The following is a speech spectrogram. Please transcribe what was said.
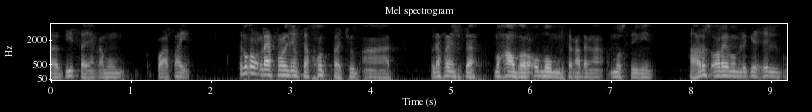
uh, bisa, yang kamu kuasai. Tapi kalau levelnya sudah khutbah Jumat, levelnya sudah muhadharah umum di tengah-tengah muslimin, harus orang yang memiliki ilmu.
